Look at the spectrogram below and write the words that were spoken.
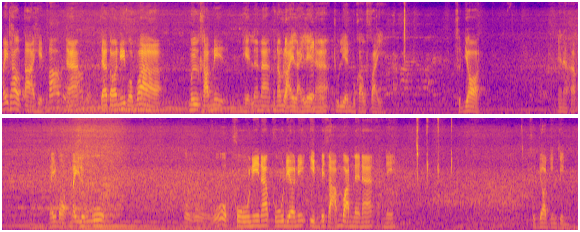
ไม่เท่าตาเห็นครับผมนะ ครับผมแต่ตอนนี้ผมว่ามือคำนี่เห็นแล้วนะ น้ำลายไหลเลยนะฮะ ทุเรียนภูเขาไฟ สุดยอดนี่นะครับ ไม่บอกไม่รู้ โอ้โหภูนี้นะภูเดียวนี่อิ่มไปสามวันเลยนะอันนี้ สุดยอดจริง ๆ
